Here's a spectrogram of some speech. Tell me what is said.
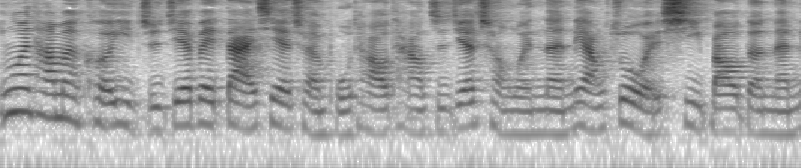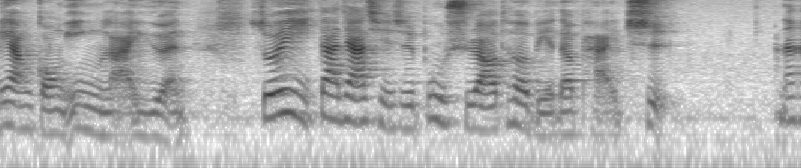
因为它们可以直接被代谢成葡萄糖，直接成为能量，作为细胞的能量供应来源。所以大家其实不需要特别的排斥。那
